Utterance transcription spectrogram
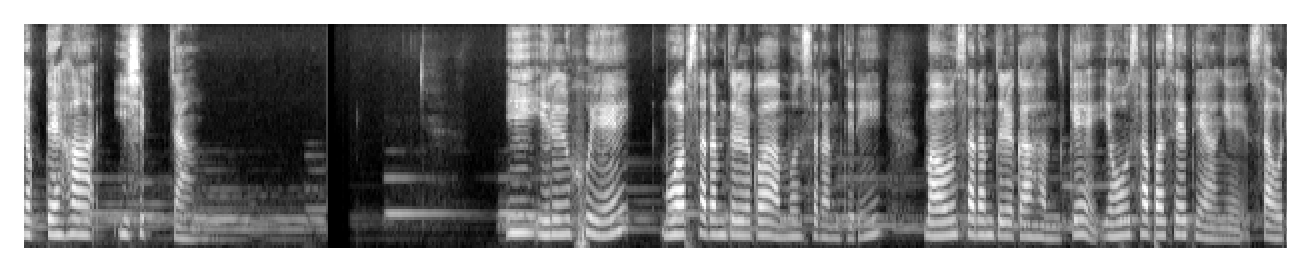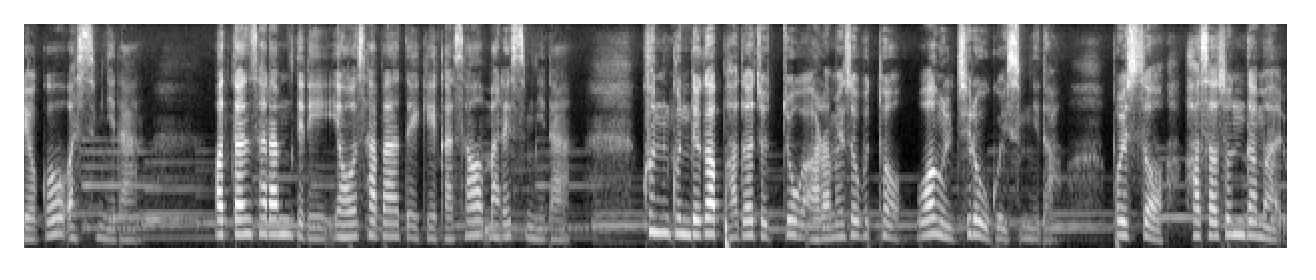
역대하 20장 이 일 후에 모압 사람들과 암몬 사람들이 마온 사람들과 함께 여호사밧에 대항해 싸우려고 왔습니다. 어떤 사람들이 여호사밧에게 가서 말했습니다. 큰 군대가 바다 저쪽 아람에서부터 왕을 치러 오고 있습니다. 벌써 하사손 다말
